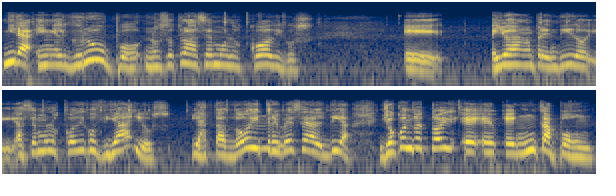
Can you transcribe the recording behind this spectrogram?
Mira, en el grupo nosotros hacemos los códigos. Eh, ellos han aprendido y hacemos los códigos diarios y hasta dos y tres veces al día. Yo cuando estoy eh, eh, en un tapón,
